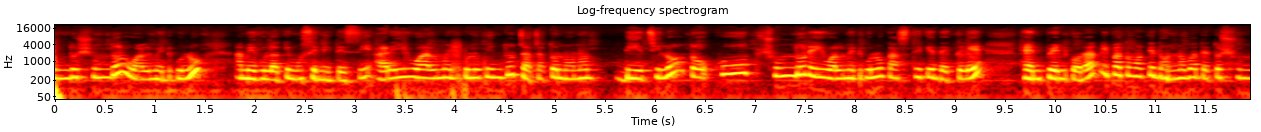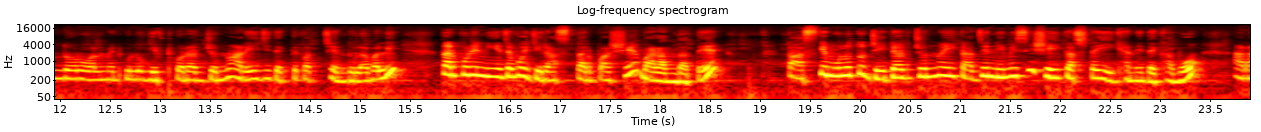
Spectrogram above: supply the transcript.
সুন্দর সুন্দর ওয়ালমেটগুলো আমি এগুলাকে মুছে নিতেছি। আর এই ওয়ালমেটগুলো কিন্তু চাচাতো ননদ দিয়েছিল। তো খুব সুন্দর এই ওয়ালমেটগুলো কাছ থেকে দেখলে হ্যান্ড পেন্ট করা নিপা, তোমাকে ধন্যবাদ এত সুন্দর ওয়ালমেটগুলো গিফট করার জন্য। আর এই যে দেখতে পাচ্ছেন দুলাবালি, তারপরে নিয়ে যাব এই যে রাস্তার পাশে বারান্দাতে। তো আজকে মূলত যেটার জন্য এই কাজে নেমেছি, সেই কাজটাই এখানে দেখাবো। আর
